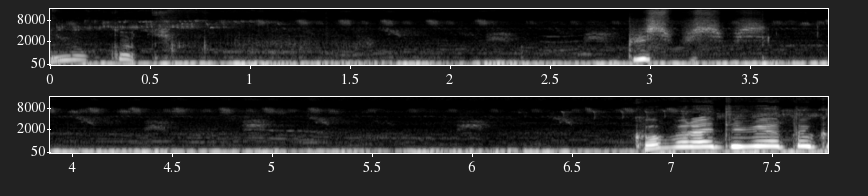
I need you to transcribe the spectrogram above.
Ну, коти. Писи, писи, писи. Ко правите вие тук?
